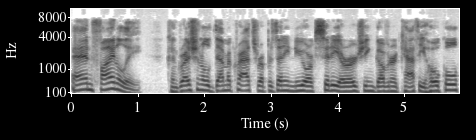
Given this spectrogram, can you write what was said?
And finally, Congressional Democrats representing New York City are urging Governor Kathy Hochul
